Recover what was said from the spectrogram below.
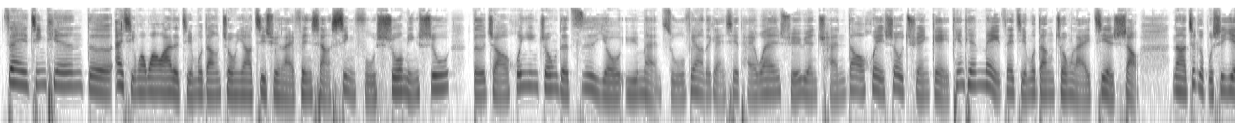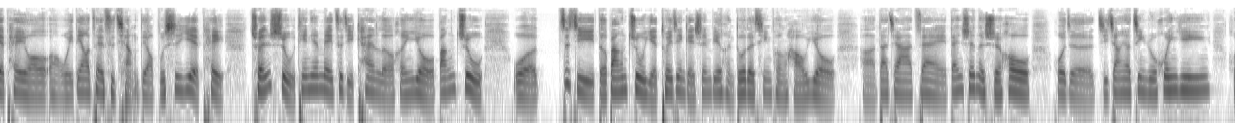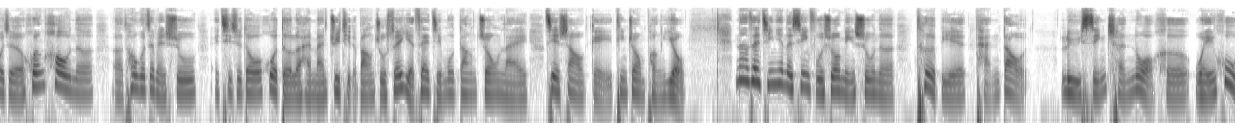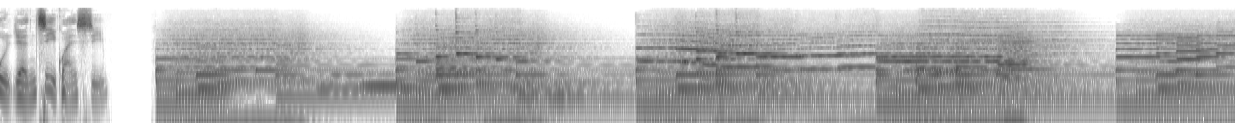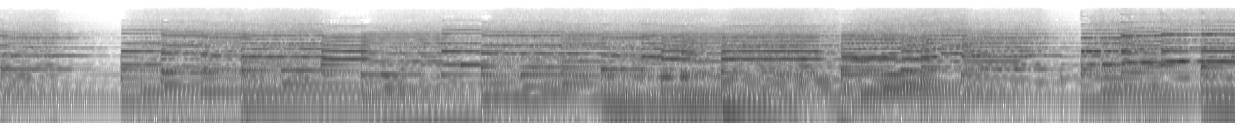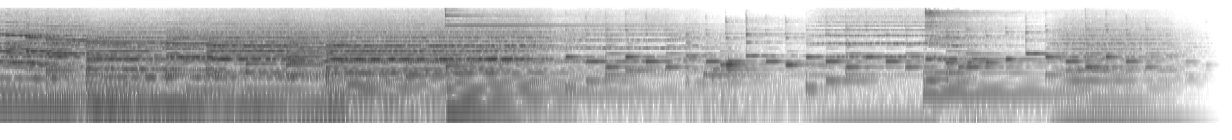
在今天的爱情哇哇哇的节目当中，要继续来分享幸福说明书，得着婚姻中的自由与满足。非常的感谢台湾学员传道会授权给天天妹在节目当中来介绍。那这个不是叶配哦，哦，我一定要再次强调，不是叶配，纯属天天妹自己看了很有帮助。我。自己得帮助，也推荐给身边很多的亲朋好友啊、大家在单身的时候，或者即将要进入婚姻，或者婚后呢，呃，透过这本书，诶，其实都获得了还蛮具体的帮助，所以也在节目当中来介绍给听众朋友。那在今天的幸福说明书呢，特别谈到履行承诺和维护人际关系。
